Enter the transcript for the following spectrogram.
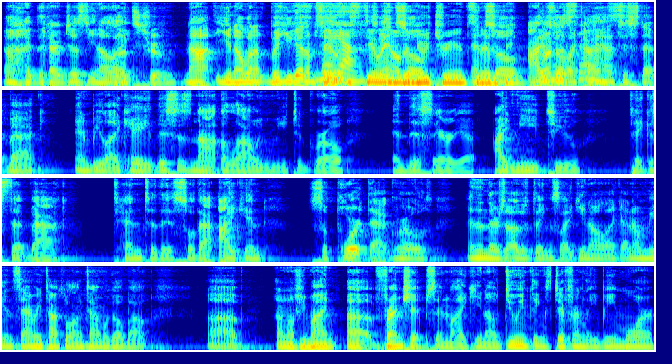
Uh, that are just you know like that's true. not you know what I'm but you get what I'm No, saying yeah. Stealing And all the nutrients and, and so everything. I That felt makes like I had to step back and be like, hey, this is not allowing me to grow in this area. I need to take a step back, tend to this so that I can support that growth. And then there's other things like, you know, like I know me and Sammy talked a long time ago about uh I don't know if you mind, uh friendships and like, you know, doing things differently, being more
